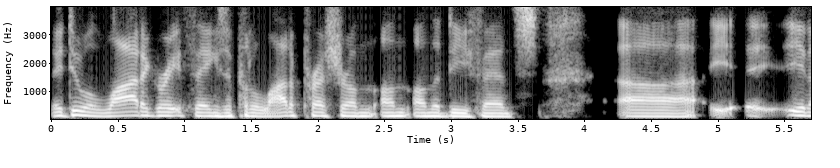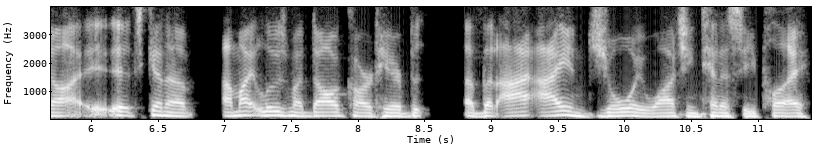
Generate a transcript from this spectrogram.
They do a lot of great things. They put a lot of pressure on on, on the defense. Uh, you know, it, it's gonna. I might lose my dog card here, but uh, but I, I enjoy watching Tennessee play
